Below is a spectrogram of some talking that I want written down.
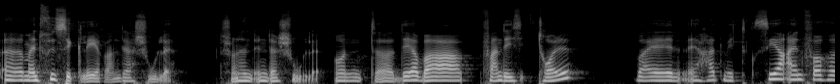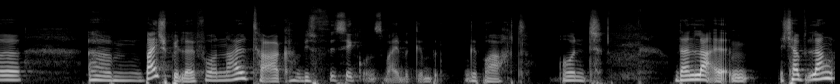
äh, mein Physiklehrer in der Schule, schon in, in der Schule. Und äh, der war, fand ich toll, weil er hat mit sehr einfache ähm, Beispiele von Alltag bis Physik uns beigebracht. Und dann, äh, ich habe lang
